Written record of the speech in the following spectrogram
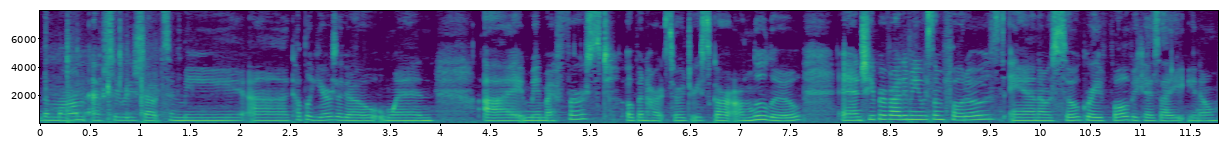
the mom actually reached out to me uh, a couple years ago when I made my first open heart surgery scar on Lulu, and she provided me with some photos, and I was so grateful because I, you know,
